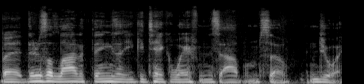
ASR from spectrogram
but there's a lot of things that you could take away from this album so enjoy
